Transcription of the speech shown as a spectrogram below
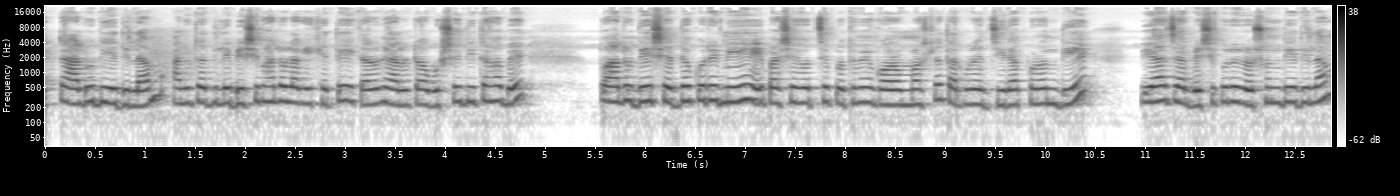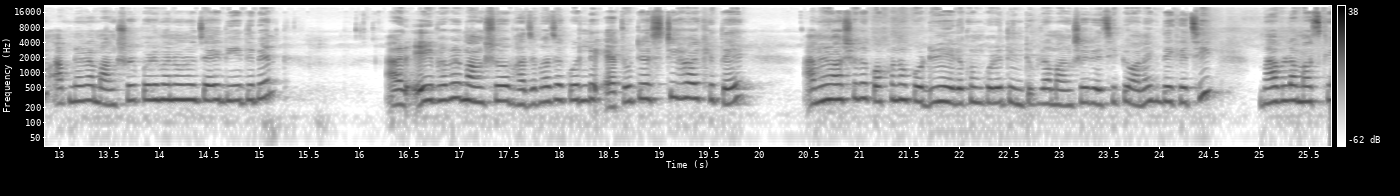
একটা আলু দিয়ে দিলাম। আলুটা দিলে বেশি ভালো লাগে খেতে, এই কারণে আলুটা অবশ্যই দিতে হবে। তো আলু দিয়ে সেদ্ধ করে নিয়ে এই পাশে হচ্ছে প্রথমে গরম মশলা, তারপরে জিরা ফোড়ন দিয়ে পেঁয়াজ আর বেশি করে রসুন দিয়ে দিলাম। আপনারা মাংসের পরিমাণ অনুযায়ী দিয়ে দেবেন। আর এইভাবে মাংস ভাজা ভাজা করলে এত টেস্টি হয় খেতে। আমিও আসলে কখনো করিনি, এরকম করে তিন টুকরা মাংসের রেসিপি অনেক দেখেছি। ভাবলাম আজকে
